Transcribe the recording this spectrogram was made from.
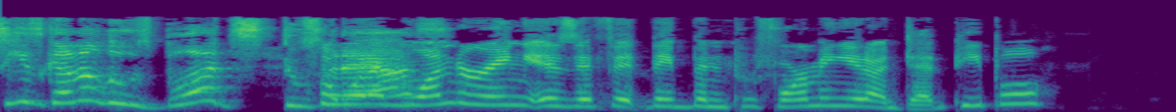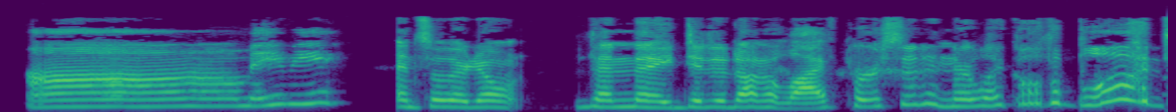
He's gonna lose blood, stupid. So what I'm wondering is if it they've been performing it on dead people, Uh, maybe. and so they don't. Then they did it on a live person, and they're like, "Oh, the blood."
